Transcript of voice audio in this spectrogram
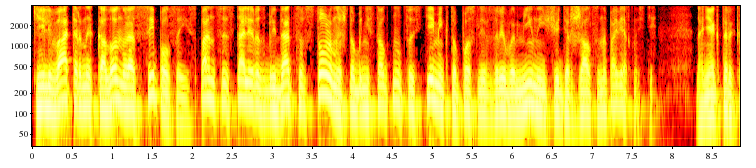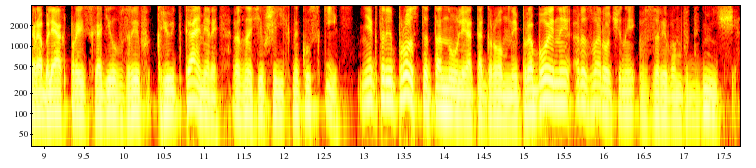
кильваторных колонн рассыпался, испанцы стали разбредаться в стороны, чтобы не столкнуться с теми, кто после взрыва мины еще держался на поверхности. На некоторых кораблях происходил взрыв крюит-камеры, разносивший их на куски. Некоторые просто тонули от огромной пробоины, развороченной взрывом в днище.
